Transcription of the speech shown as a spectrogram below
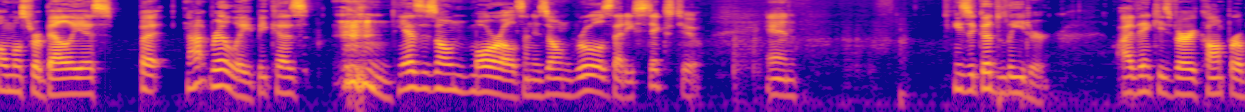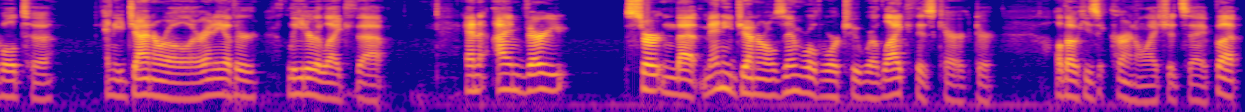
almost rebellious, but not really because he has his own morals and his own rules that he sticks to, and he's a good leader. I think he's very comparable to any general or any other leader like that. And I'm very certain that many generals in World War II were like this character, although he's a colonel, I should say. But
